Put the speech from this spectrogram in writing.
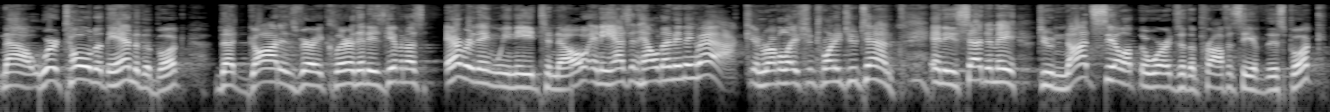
Now, we're told at the end of the book that God is very clear that He's given us everything we need to know and He hasn't held anything back in Revelation 22:10. And He said to me, do not seal up the words of the prophecy of this book,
